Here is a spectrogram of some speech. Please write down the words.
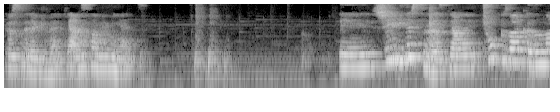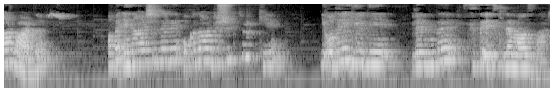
gösterebilmek. Yani samimiyet. Ee, şey bilirsiniz yani çok güzel kadınlar vardır ama enerjileri o kadar düşüktür ki bir odaya girdiğlerinde sizi etkilemezler.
